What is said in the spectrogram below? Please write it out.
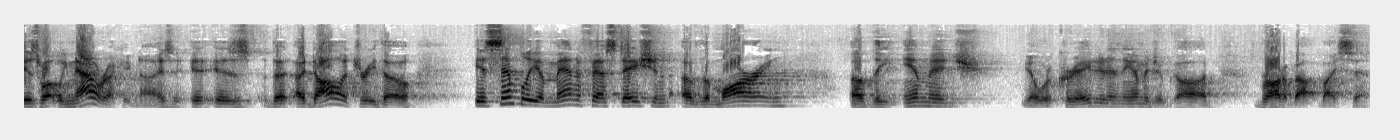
is what we now recognize is that idolatry, though, is simply a manifestation of the marring of the image, you know, we're created in the image of God, brought about by sin.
